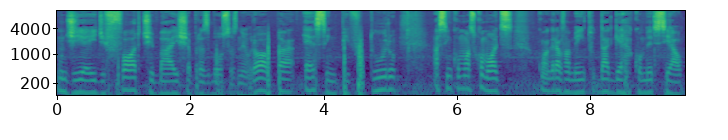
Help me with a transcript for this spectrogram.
um dia aí de forte baixa para as bolsas na Europa, S&P futuro, assim como as commodities com agravamento da guerra comercial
